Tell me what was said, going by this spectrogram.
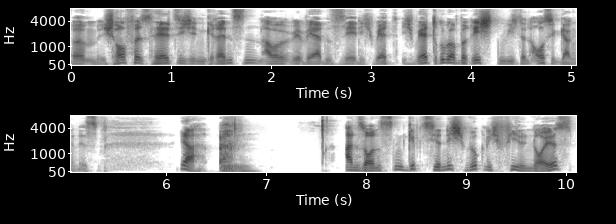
Ähm, ich hoffe, es hält sich in Grenzen, aber wir werden es sehen. Ich werde ich werd darüber berichten, wie es denn ausgegangen ist. Ja, ansonsten gibt's hier nicht wirklich viel Neues.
